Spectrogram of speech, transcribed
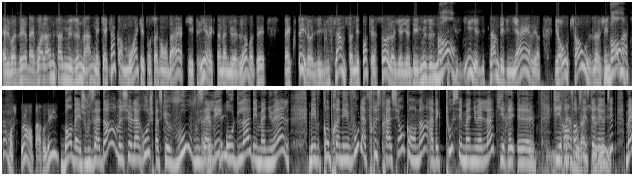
elle va dire ben voilà une femme musulmane. Mais quelqu'un comme moi qui est au secondaire, qui est pris avec ce manuel-là, va dire ben écoutez, l'islam, ce n'est pas que ça. Il, y a, des musulmans séculiers, il y a l'islam des Lumières, il y a, autre chose. J'ai une formation, moi je peux en parler. Bon, ben je vous adore, Monsieur Larouche, parce que vous, vous ben, allez au-delà des manuels. Mais comprenez-vous la frustration qu'on a avec tous ces manuels-là qui, euh, qui renforcent les stéréotypes? Même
